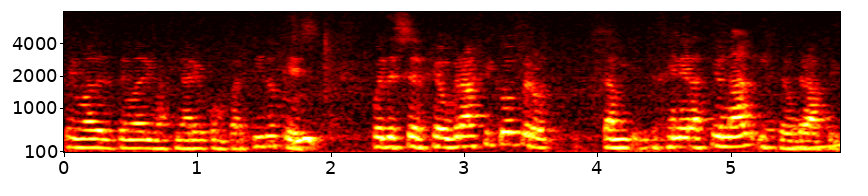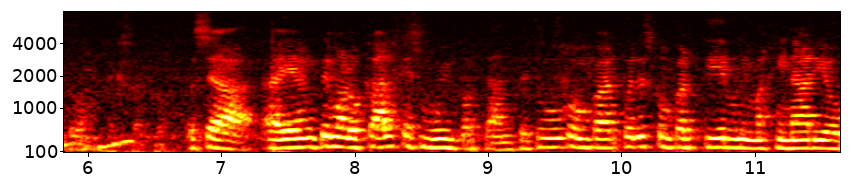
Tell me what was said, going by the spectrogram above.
tema del tema del imaginario compartido, que es, puede ser geográfico, pero también generacional y geográfico. Exacto. O sea, hay un tema local que es muy importante. Tú compar- puedes compartir un imaginario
